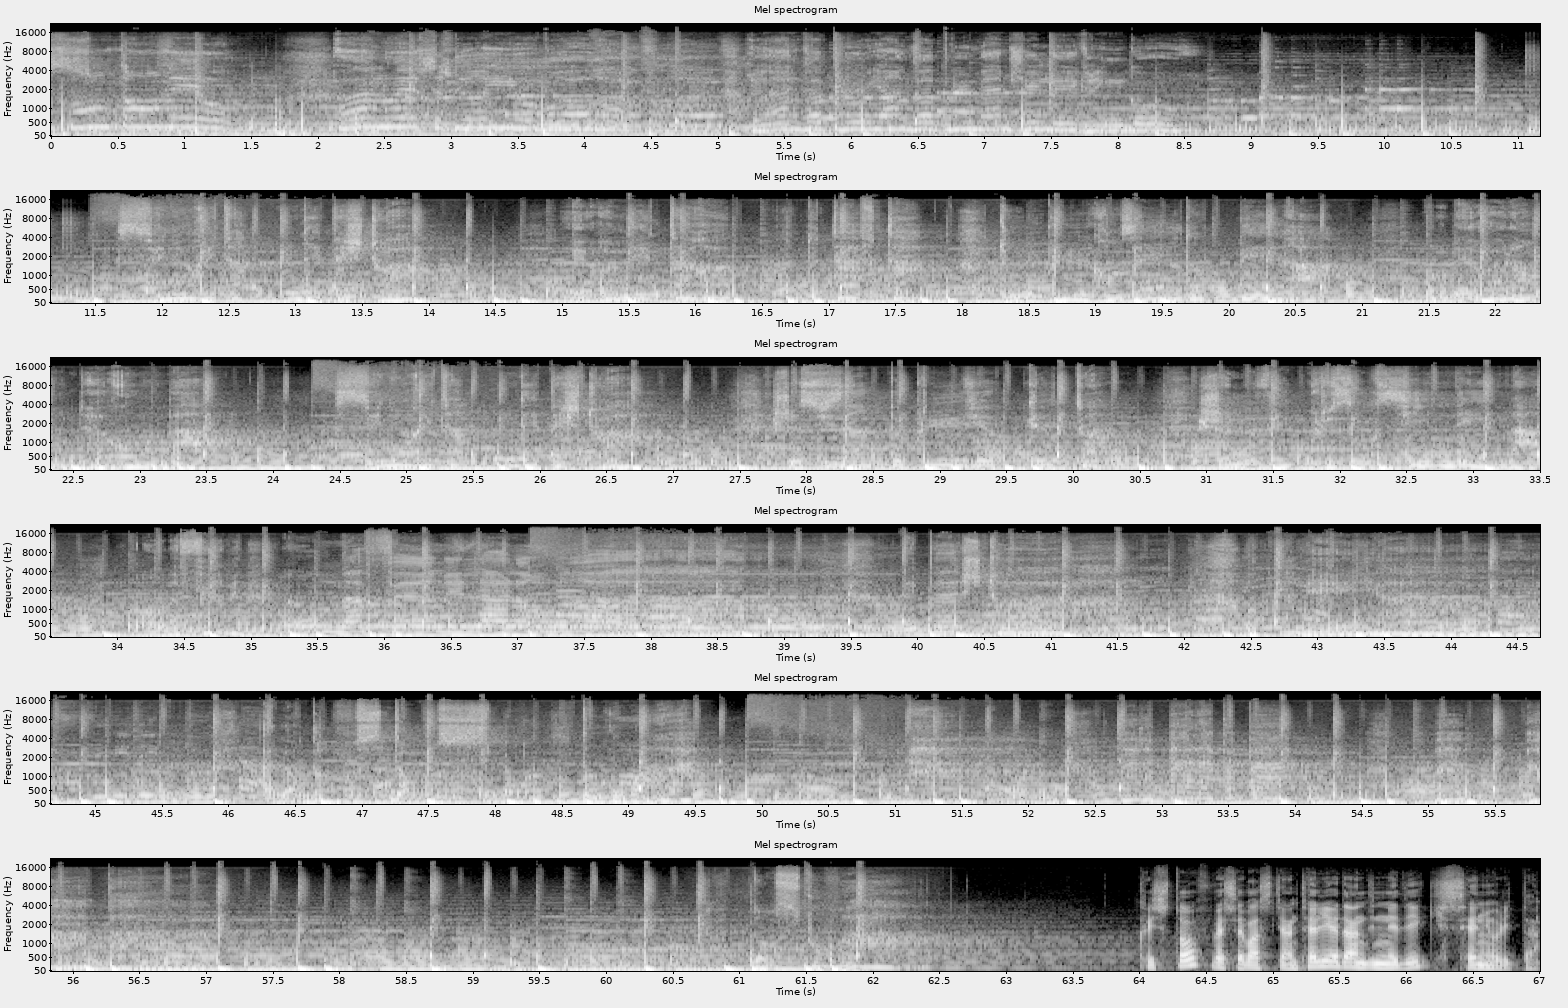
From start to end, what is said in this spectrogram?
Christmas. Alors danse, danse pour moi. Talapalapapa, pa, pa, pa. Danse pour moi. Christoph ve Sebastian Tellier'den dinledik Señorita.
